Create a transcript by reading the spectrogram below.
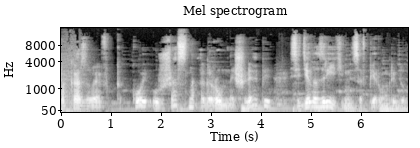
показывая, в какой ужасно огромной шляпе сидела зрительница в первом ряду.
